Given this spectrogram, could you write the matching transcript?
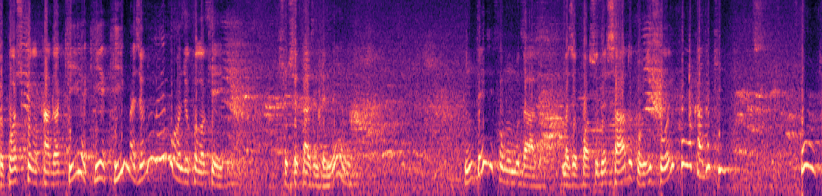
Eu posso colocado aqui, aqui, aqui, mas eu não lembro onde eu coloquei. Se você está entendendo? Não tem como mudar, mas eu posso deixar do onde foi e colocado aqui. Ponto.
